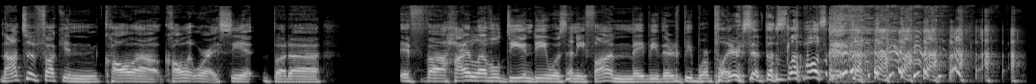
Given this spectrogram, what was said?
Not to fucking call out, call it where I see it, but uh, if uh, high level D and D was any fun, maybe there'd be more players at those levels.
